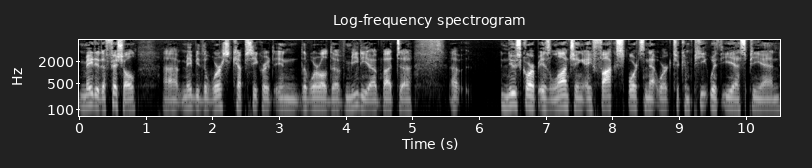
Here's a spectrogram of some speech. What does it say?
made it official uh, maybe the worst kept secret in the world of media, but uh, uh, News Corp is launching a Fox Sports network to compete with ESPN.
